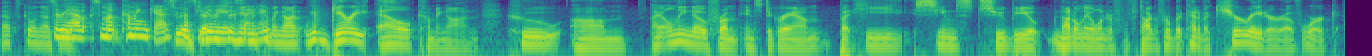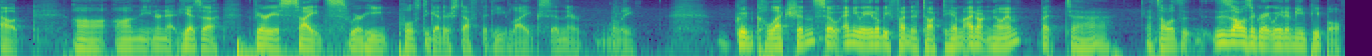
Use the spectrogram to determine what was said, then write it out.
that's going on. So we have some upcoming guests. So we have That's really Jefferson Hayman exciting. coming on. We have Gary L coming on, who um, I only know from Instagram, but he seems to be not only a wonderful photographer, but kind of a curator of work out uh, on the internet. He has a various sites where he pulls together stuff that he likes, and they're really good collections. So anyway, it'll be fun to talk to him. I don't know him, but uh, that's always this is always a great way to meet people.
